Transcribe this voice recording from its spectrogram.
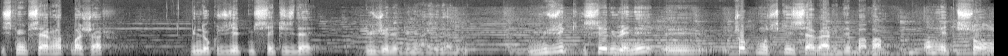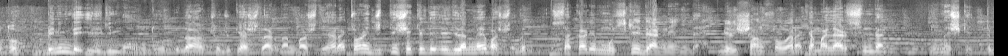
İsmim Serhat Başar. 1978'de Düzce'de dünyaya geldim. Müzik serüveni e, çok musiki severdi babam. Onun etkisi oldu. Benim de ilgim oldu. Daha çocuk yaşlardan başlayarak. Sonra ciddi şekilde ilgilenmeye başladım. Sakarya Musiki Derneği'nde bir şans olarak Kemal Ersin'den meşk ettim.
